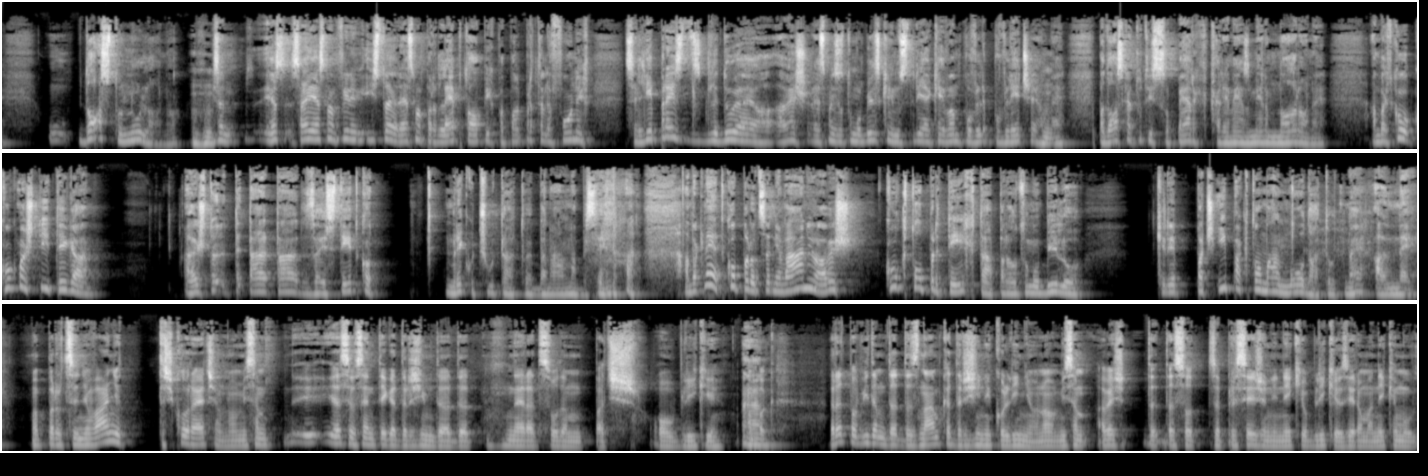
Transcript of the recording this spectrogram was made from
Dosto nulo. No. Uh -huh. Mislim, jaz, saj jaz imam feeling, isto je resno pri laptopih, pa pri telefonih, se ljudje prej zgledujejo, veš, resno iz avtomobilske industrije, ki vam povle, povlečejo, uh -huh. pa doska tudi super, kar je meni zmerno noro. Ne. Ampak tako, koliko imaš ti tega? Veš, to, ta, ta za estetiko, mreko čuta, to je banalna beseda. Ampak ne, tako pri ocenjevanju, veš, koliko to pretehta pri avtomobilu, ker je pač ipak to malo moda tudi, ne? ali ne. Pri ocenjevanju težko rečem. No. Mislim, jaz se vsem tega držim, da, da ne rad sodim pač o obliki. Ampak rad pa vidim, da, da znamka drži neko linijo. No. Mislim, veš, da, da so zapreseženi neki obliki oziroma nekemu.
